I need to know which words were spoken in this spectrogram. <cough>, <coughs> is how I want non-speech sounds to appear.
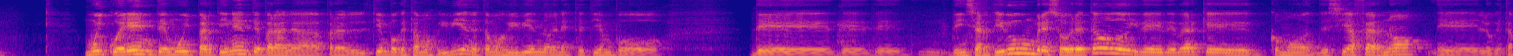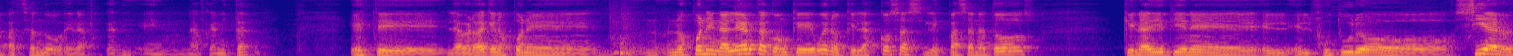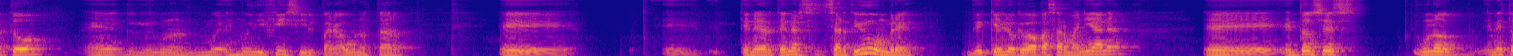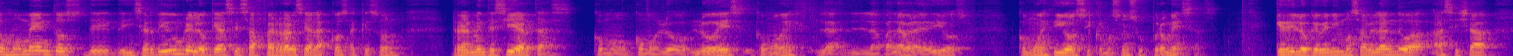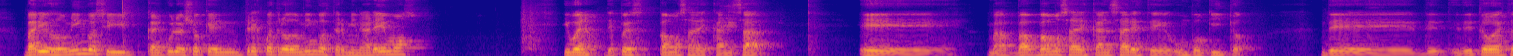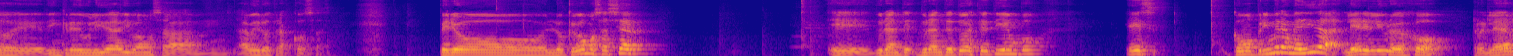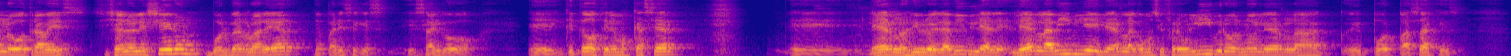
muy coherente, muy pertinente para, la- para el tiempo que estamos viviendo. Estamos viviendo en este tiempo de, de- incertidumbre sobre todo y de, ver que, como decía Fer. Eh, lo que está pasando en, en Afganistán. Este, la verdad que nos pone, nos pone en alerta con que, bueno, que las cosas les pasan a todos, que nadie tiene el, futuro cierto, ¿eh? es muy difícil para uno estar eh, tener, tener certidumbre de qué es lo que va a pasar mañana. Eh, entonces, uno en estos momentos de, de incertidumbre lo que hace es aferrarse a las cosas que son realmente ciertas, como, como lo, lo es, como es la, la palabra de Dios, como es Dios y como son sus promesas, que es de lo que venimos hablando hace ya varios domingos y calculo yo que en 3-4 domingos terminaremos y bueno, después vamos a descansar. Eh, va- va- vamos a descansar este, un poquito de, de- todo esto de, de incredulidad y vamos a, a ver otras cosas. Pero lo que vamos a hacer eh, durante, durante todo este tiempo es, como primera medida, leer el libro de Job, releerlo otra vez. Si ya lo leyeron, volverlo a leer, me parece que es, es algo eh, que todos tenemos que hacer. Eh, leer los libros de la Biblia, le- leer la Biblia y leerla como si fuera un libro, no leerla eh, por pasajes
